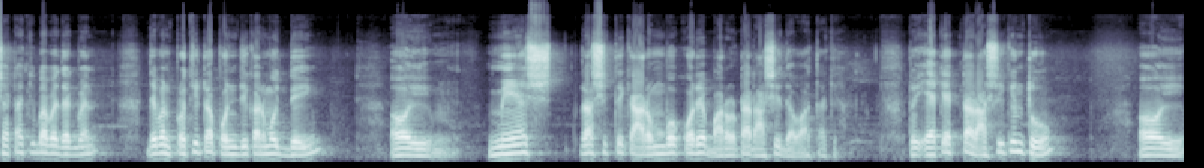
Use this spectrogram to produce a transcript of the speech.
সেটা কীভাবে দেখবেন? দেখবেন প্রতিটা পঞ্জিকার মধ্যেই ওই মেষ রাশি থেকে আরম্ভ করে বারোটা রাশি দেওয়া থাকে। তো এক একটা রাশি কিন্তু ওই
